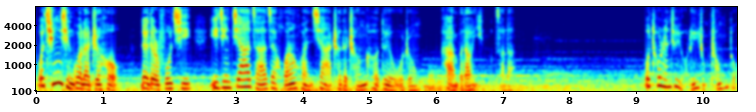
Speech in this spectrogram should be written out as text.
我清醒过来之后，那对夫妻已经夹杂在缓缓下车的乘客队伍中，看不到影子了。我突然就有了一种冲动，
